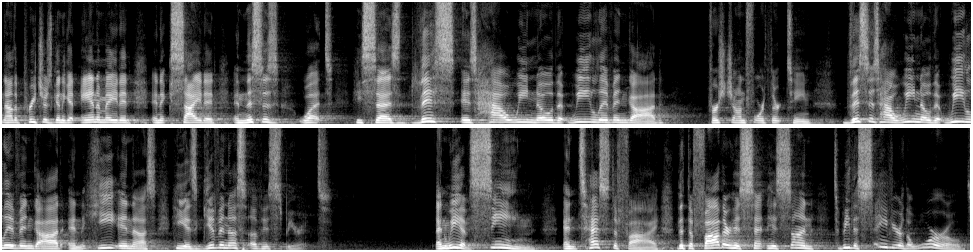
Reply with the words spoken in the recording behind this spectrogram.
now the preacher's going to get animated and excited. And this is what he says This is how we know that we live in God. 1 John 4 13. This is how we know that we live in God and He in us. He has given us of His Spirit. And we have seen and testify that the Father has sent His Son to be the Savior of the world.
